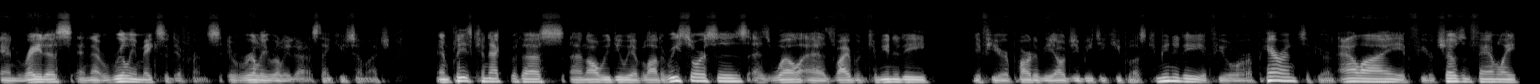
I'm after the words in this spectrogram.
and rate us, and that really makes a difference. It really, really does. Thank you so much. And please connect with us and all we do. We have a lot of resources as well as vibrant community. If you're a part of the LGBTQ plus community, if you're a parent, if you're an ally, if you're a chosen family,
